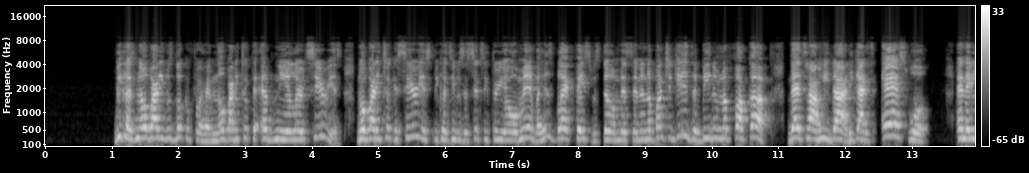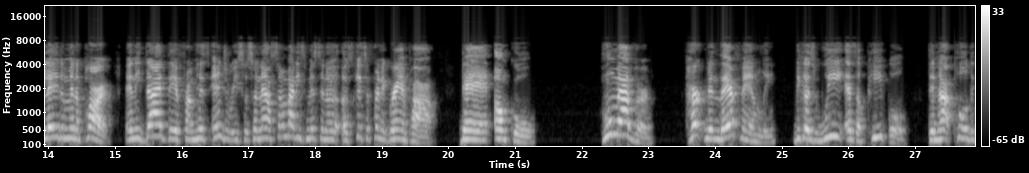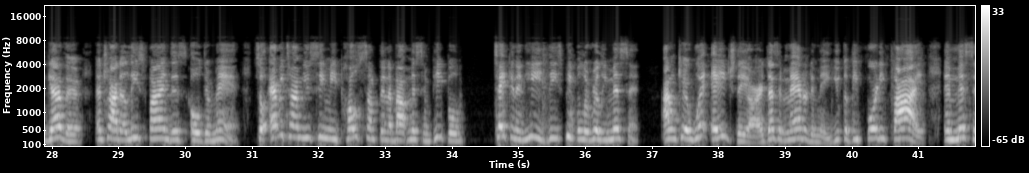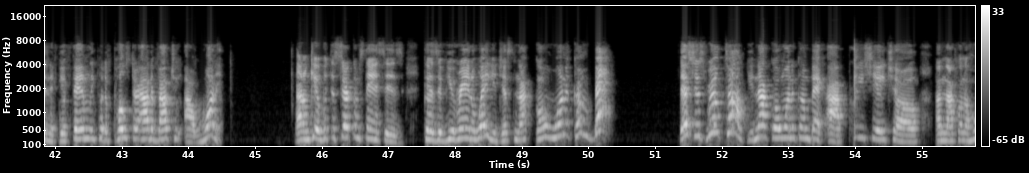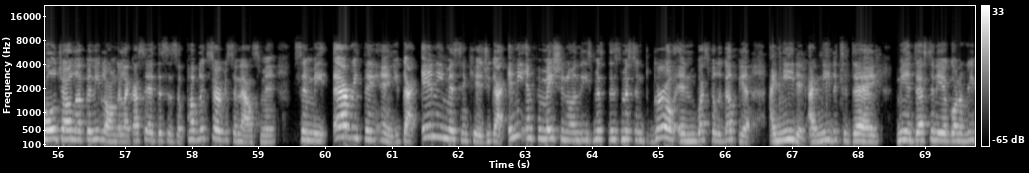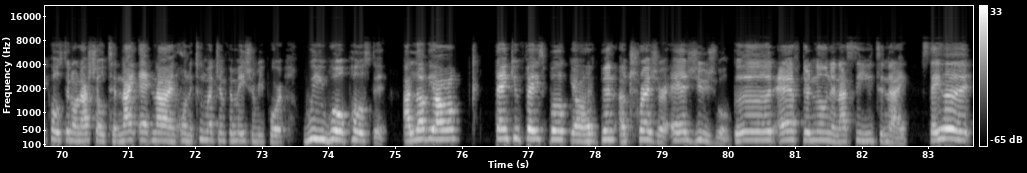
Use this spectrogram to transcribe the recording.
because nobody was looking for him. Nobody took the Ebony Alert serious. Nobody took it serious because he was a 63 year old man, but his black face was still missing, and a bunch of kids had beat him the fuck up. That's how he died. He got his ass whooped, and they laid him in a park, and he died there from his injury. So, so now somebody's missing a, a schizophrenic grandpa, dad, uncle, whomever, hurting in their family because we as a people did not pull together and try to at least find this older man. So every time you see me post something about missing people, take it in heed. These people are really missing. I don't care what age they are. It doesn't matter to me. You could be 45 and missing. If your family put a poster out about you, I want it. I don't care what the circumstances, because if you ran away, you're just not going to want to come back. That's just real talk. You're not going to want to come back. I appreciate y'all. I'm not going to hold y'all up any longer. Like I said, this is a public service announcement. Send me everything in. You got any missing kids? You got any information on these this missing girl in West Philadelphia? I need it. I need it today. Me and Destiny are going to repost it on our show tonight at 9 on the Too Much Information Report. We will post it. I love y'all. Thank you, Facebook. Y'all have been a treasure as usual. Good afternoon, and I see you tonight. Stay hood.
